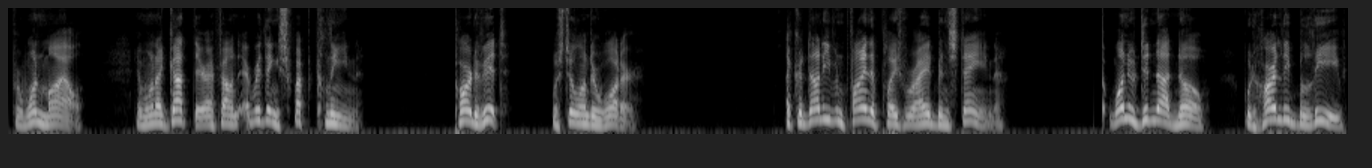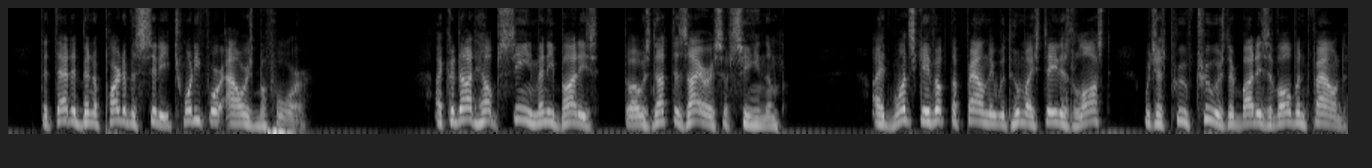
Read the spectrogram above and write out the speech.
for one mile, and when I got there I found everything swept clean. Part of it was still under water. I could not even find the place where I had been staying. But One who did not know would hardly believe that that had been a part of the city twenty four hours before. I could not help seeing many bodies, though I was not desirous of seeing them. I at once gave up the family with whom I stayed as lost, which has proved true as their bodies have all been found,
